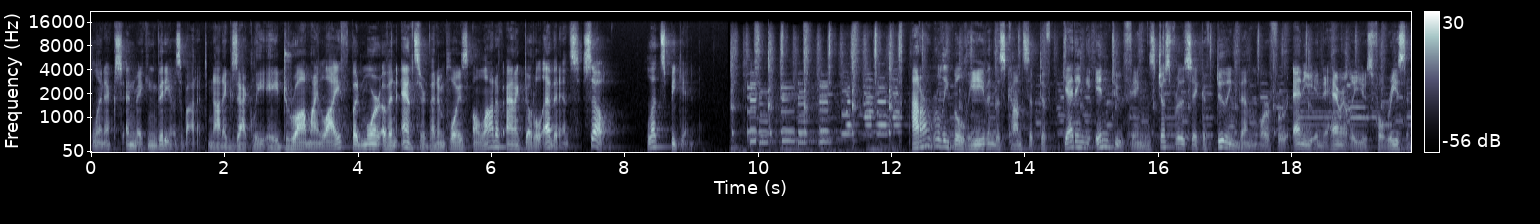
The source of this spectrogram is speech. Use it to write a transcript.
Linux, and making videos about it. Not exactly a draw my life, but more of an answer that employs a lot of anecdotal evidence. So, let's begin. Musik I don't really believe in this concept of getting into things just for the sake of doing them or for any inherently useful reason.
